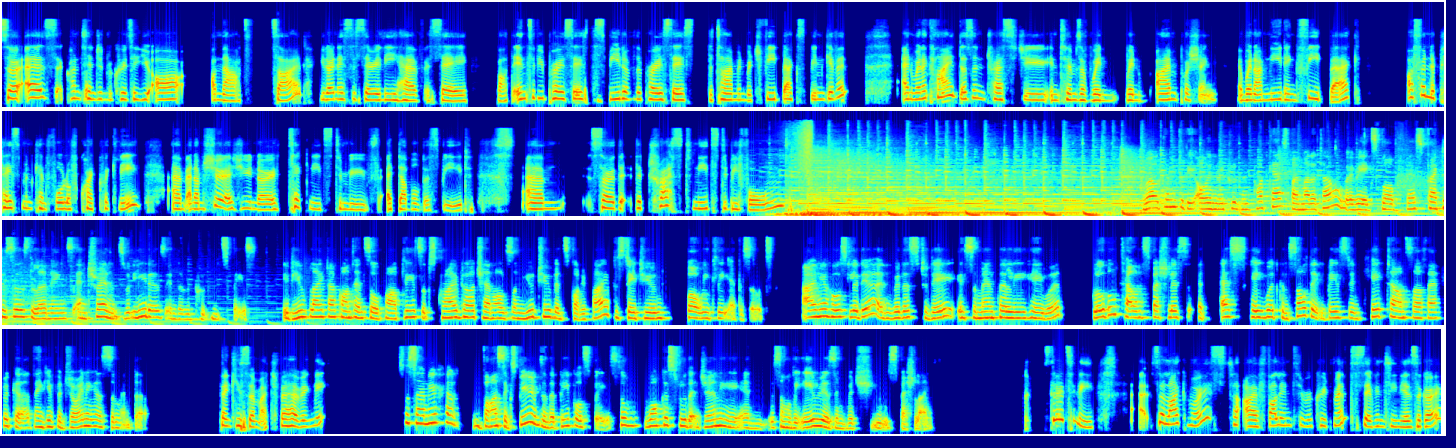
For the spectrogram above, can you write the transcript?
So, as a contingent recruiter, you are on the outside. You don't necessarily have a say about the interview process, the speed of the process, the time in which feedback's been given. And when a client doesn't trust you in terms of when when I'm pushing and when I'm needing feedback, often the placement can fall off quite quickly. Um, and I'm sure, as you know, tech needs to move at double the speed. Um, so the, the trust needs to be formed. Welcome to the All in Recruitment podcast by Manatal, where we explore best practices, learnings, and trends with leaders in the recruitment space. If you've liked our content so far, please subscribe to our channels on YouTube and Spotify to stay tuned for weekly episodes. I'm your host, Lydia, and with us today is Samantha-Leigh Hayward, Global Talent Specialist at S. Hayward Consulting, based in Cape Town, South Africa. Thank you for joining us, Samantha. Thank you so much for having me. So, Sam, you have vast experience in the people space. So, walk us through that journey and some of the areas in which you specialize. Certainly. Uh, so, like most, I fell into recruitment 17 years ago.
